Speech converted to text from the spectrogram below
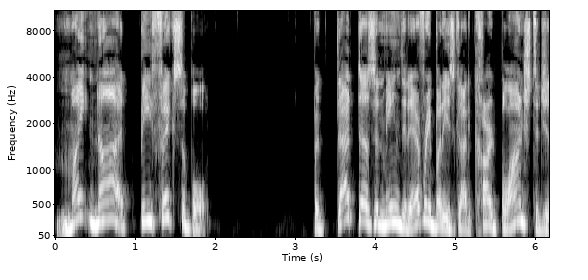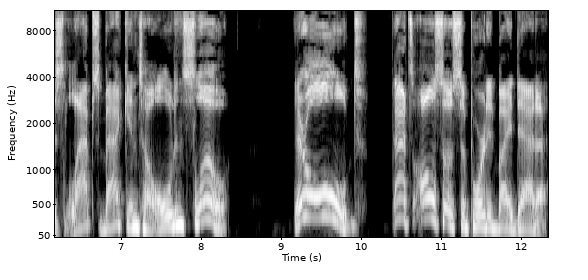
might not be fixable. But that doesn't mean that everybody's got carte blanche to just lapse back into old and slow. They're old. That's also supported by data.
